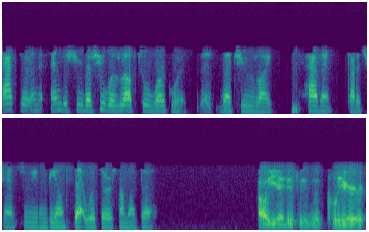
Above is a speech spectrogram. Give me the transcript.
actor in the industry that you would love to work with that, that you like haven't got a chance to even be on set with her or something like that? Oh yeah, this is a clear,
